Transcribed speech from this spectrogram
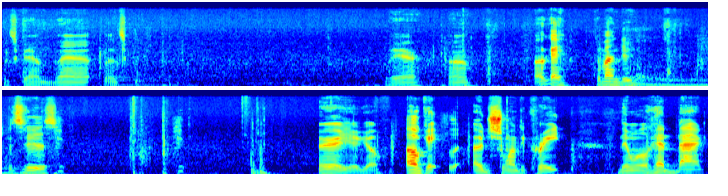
let's grab that. Let's. Where? Oh, okay. Come on, dude. Let's do this. There you go. Okay, I just want to crate. Then we'll head back.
